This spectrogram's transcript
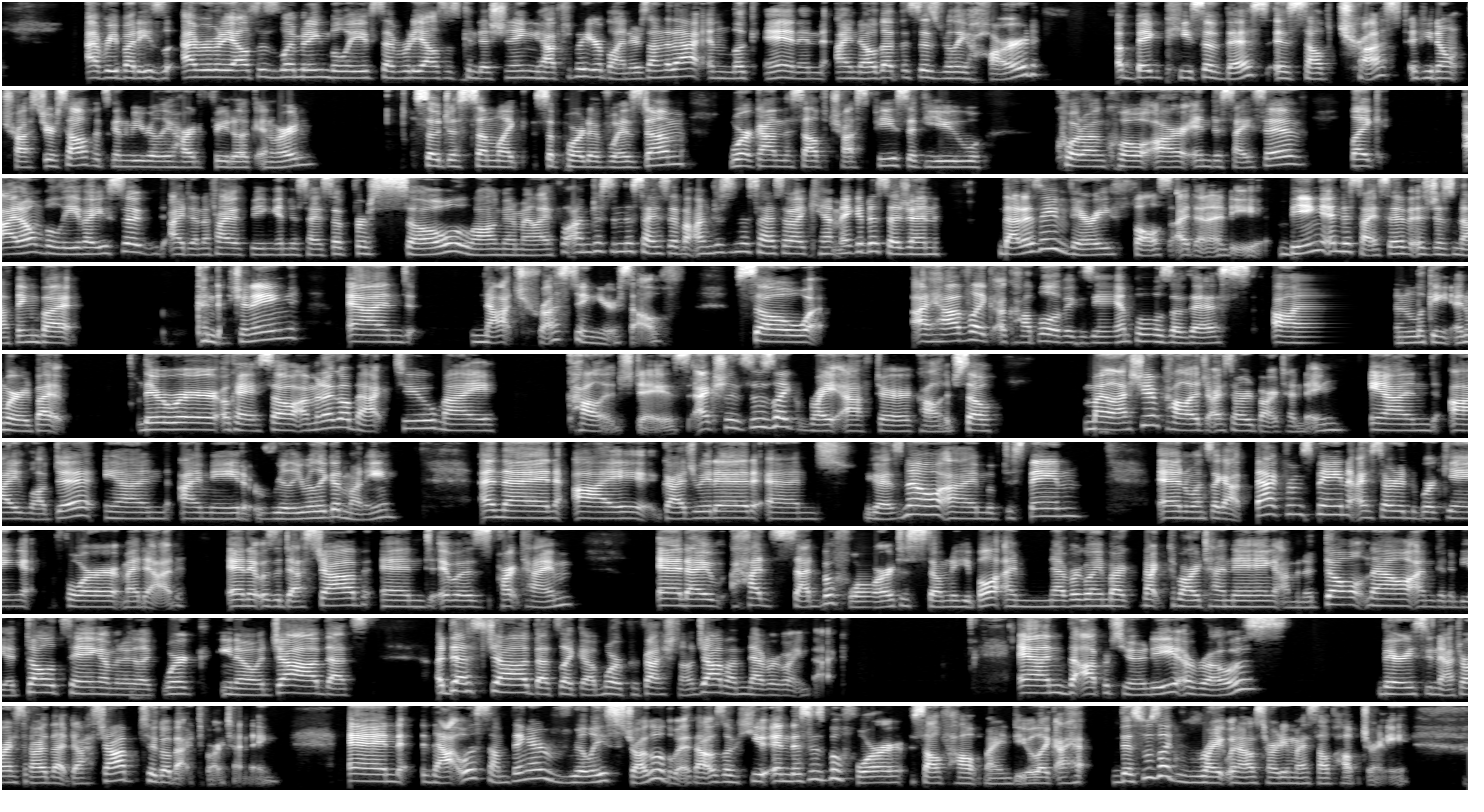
everybody's everybody else's limiting beliefs, everybody else's conditioning. You have to put your blinders onto that and look in. And I know that this is really hard. A big piece of this is self trust. If you don't trust yourself, it's going to be really hard for you to look inward. So, just some like supportive wisdom, work on the self trust piece. If you quote unquote are indecisive, like I don't believe I used to identify with being indecisive for so long in my life. Well, I'm just indecisive. I'm just indecisive. I can't make a decision. That is a very false identity. Being indecisive is just nothing but conditioning and not trusting yourself. So I have like a couple of examples of this on looking inward, but there were okay, so I'm going to go back to my college days. Actually, this is like right after college. So my last year of college, I started bartending and I loved it and I made really, really good money. And then I graduated, and you guys know I moved to Spain. And once I got back from Spain, I started working for my dad. And it was a desk job and it was part time. And I had said before to so many people, I'm never going back back to bartending. I'm an adult now. I'm going to be adulting. I'm going to like work, you know, a job that's a desk job that's like a more professional job. I'm never going back. And the opportunity arose very soon after I started that desk job to go back to bartending. And that was something I really struggled with. That was a huge, and this is before self help, mind you. Like, I, this was like right when I was starting my self help journey.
